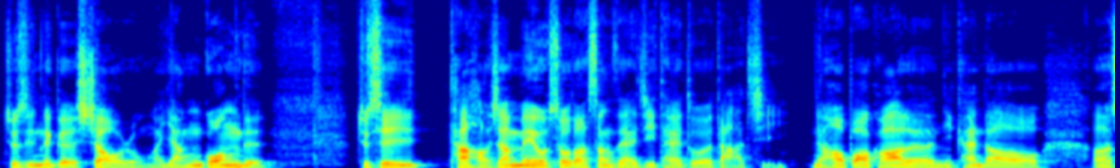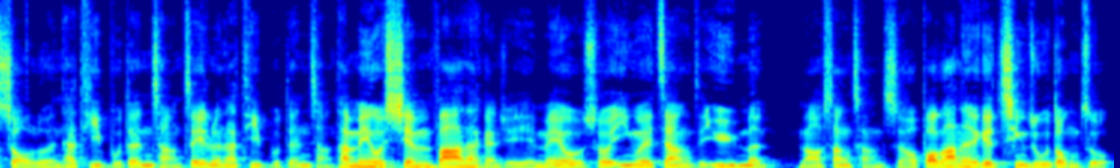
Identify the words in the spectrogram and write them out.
就是那个笑容啊，阳光的。就是他好像没有受到上赛季太多的打击，然后包括了你看到呃首轮他替补登场，这一轮他替补登场，他没有先发，他感觉也没有说因为这样子郁闷，然后上场之后，包括他的那个庆祝动作，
